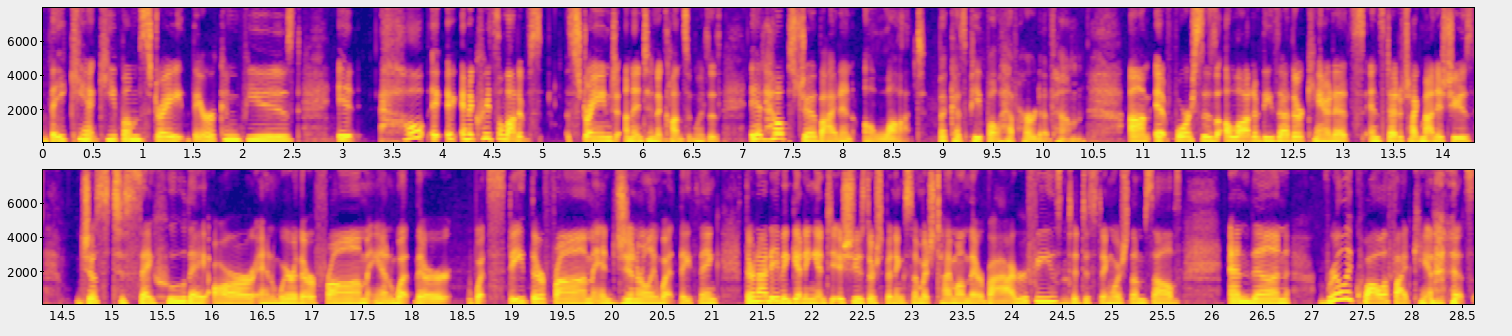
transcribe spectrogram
they can't keep them straight; they're confused. It help it, and it creates a lot of strange unintended consequences. It helps joe biden a lot because people have heard of him. Um, it forces a lot of these other candidates instead of talking about issues just to say who they are and where they're from and what their what state they're from and generally what they think. They're not even getting into issues. They're spending so much time on their biographies to distinguish themselves. And then really qualified candidates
